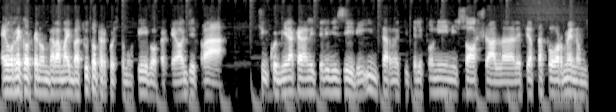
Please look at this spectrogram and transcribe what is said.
È un record che non verrà mai battuto per questo motivo, perché oggi tra 5.000 canali televisivi, internet, i telefonini, social, le piattaforme, non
